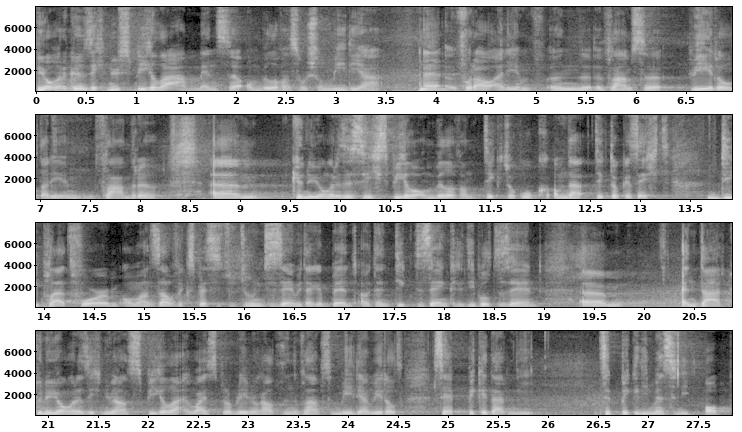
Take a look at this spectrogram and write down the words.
jongeren kunnen zich nu spiegelen aan mensen omwille van social media. Vooral allee, de Vlaamse wereld, allee, in Vlaanderen, ehm, kunnen jongeren zich spiegelen omwille van TikTok ook. Omdat TikTok is echt die platform om aan zelfexpressie te doen, te zijn wie dat je bent, authentiek te zijn, credibel te zijn. Ehm, en daar kunnen jongeren zich nu aan spiegelen. En wat is het probleem nog altijd in de Vlaamse mediawereld? Zij pikken daar niet, ze pikken die mensen niet op.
